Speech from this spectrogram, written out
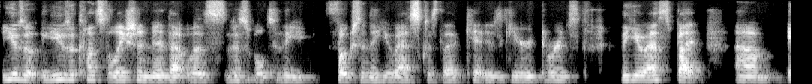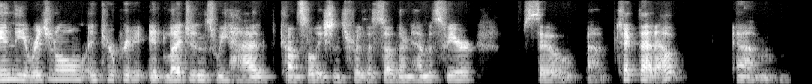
Use a, use a constellation that was visible to the folks in the US because the kit is geared towards the US, but um, in the original interpreted legends, we had constellations for the Southern Hemisphere. So uh, check that out. Um,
